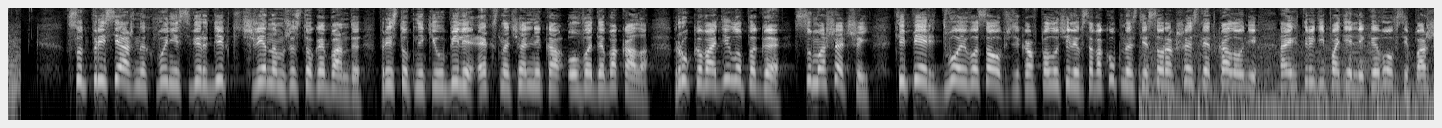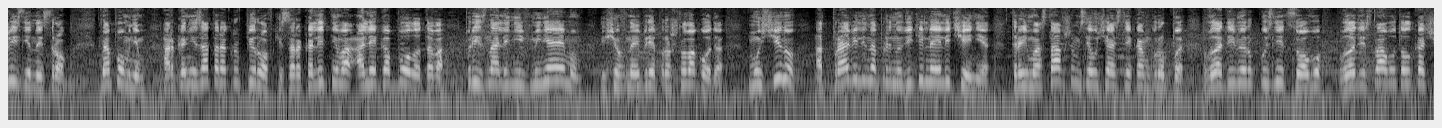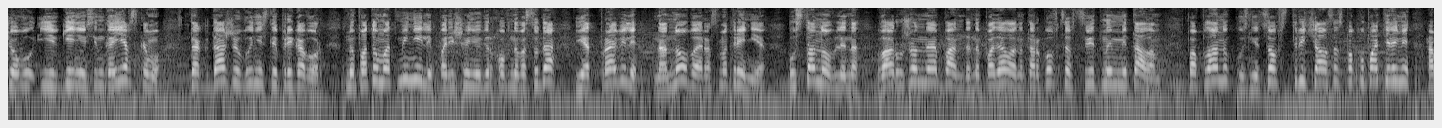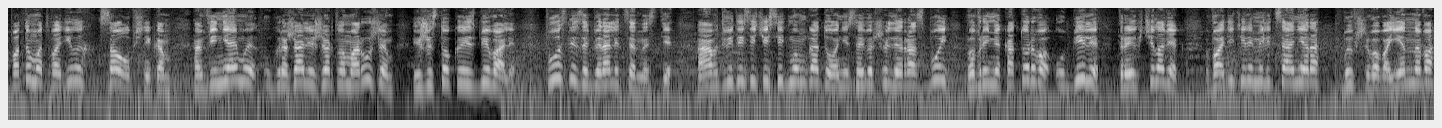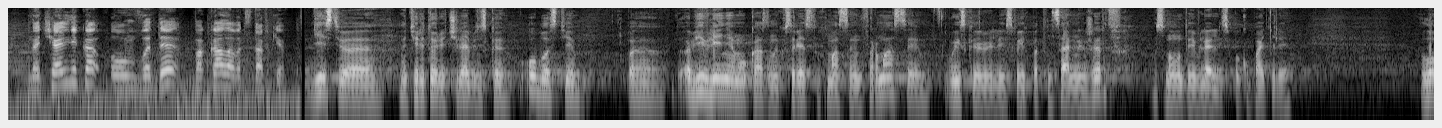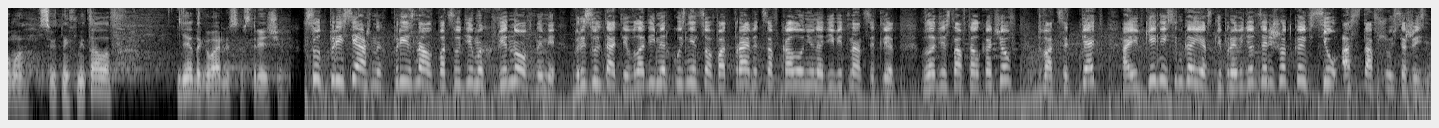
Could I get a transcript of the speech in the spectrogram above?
Суд присяжных вынес вердикт членам жестокой банды. Преступники убили экс-начальника ОВД Бакала. Руководил ОПГ сумасшедший. Теперь двое его сообщников получили в совокупности 46 лет колонии, а их третий подельник и вовсе пожизненный срок. Напомним, организатора группировки 40-летнего Олега Болотова признали невменяемым еще в ноябре прошлого года. Мужчину отправили на принудительное лечение. Троим оставшимся участникам группы Владимиру Кузнецову, Владиславу Толкачеву и Евгению Сингаевскому тогда же вынесли приговор, но потом отменили по решению Верховного суда и отправили на новое рассмотрение. Установлено, вооруженная банда нападала на торговцев цветным металлом. По плану Кузнецов встречался с покупателями, а потом отводил их к сообщникам. Обвиняемые угрожали жертвам оружием и жестоко избивали. После забирали ценности. А в 2007 году они совершили разбой, во время которого убили троих человек. Водителя милиционера, бывшего военного, начальника ОМВД Бакала в отставке. Действия на территории Челябинской области по объявлениям, указанных в средствах массовой информации, выискивали своих потенциальных жертв. В основном это являлись покупатели лома цветных металлов, где договаривались о встрече. Суд присяжных признал подсудимых виновными. В результате Владимир Кузнецов отправится в колонию на 19 лет, Владислав Толкачев – 25, а Евгений Сингаевский проведет за решеткой всю оставшуюся жизнь.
